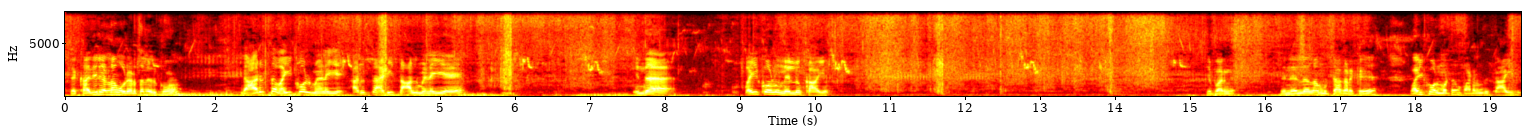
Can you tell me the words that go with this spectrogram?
இந்த கதிரெல்லாம் ஒரு இடத்துல இருக்கும். இந்த அறுத்த வைக்கோல் மேலேயே அறுத்த அடி தாள் மேலேயே இந்த வைக்கோலும் நெல்லும் காயும். இங்க பாருங்க. இந்த நெல்லெல்லாம் முட்டா கிடக்கு வைக்கோல் மட்டும் படர்ந்து காயுது.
